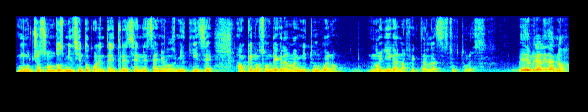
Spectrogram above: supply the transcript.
muchos, son 2.143 en este año 2015, aunque no son de gran magnitud, bueno, no llegan a afectar las estructuras. En realidad no,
